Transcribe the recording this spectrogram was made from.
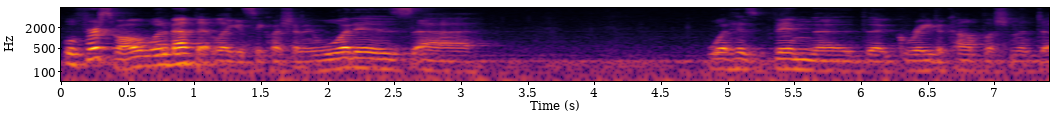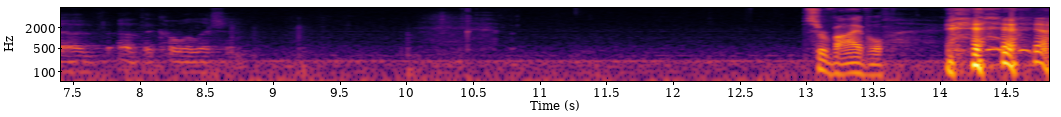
Well, first of all, what about that legacy question? I mean, what is uh, what has been the, the great accomplishment of, of the coalition? Survival. uh,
